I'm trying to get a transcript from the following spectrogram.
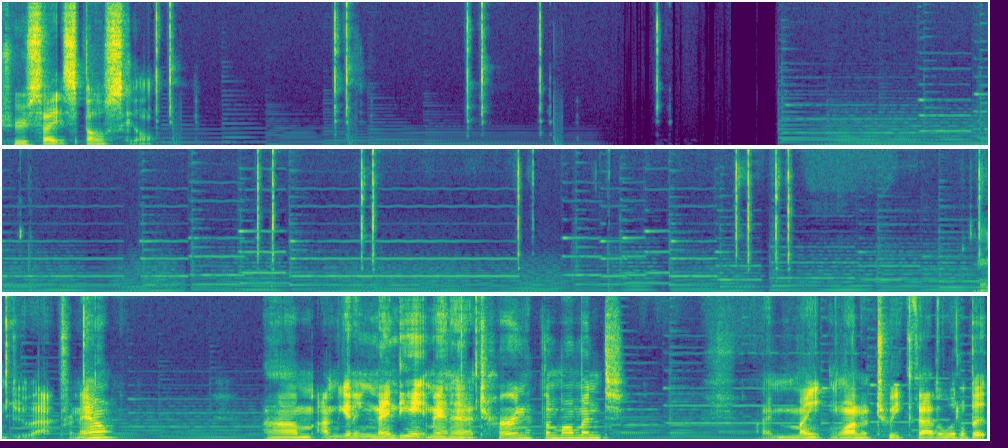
True Sight Spell Skill. We'll do that for now. Um, I'm getting 98 mana a turn at the moment. I might want to tweak that a little bit,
